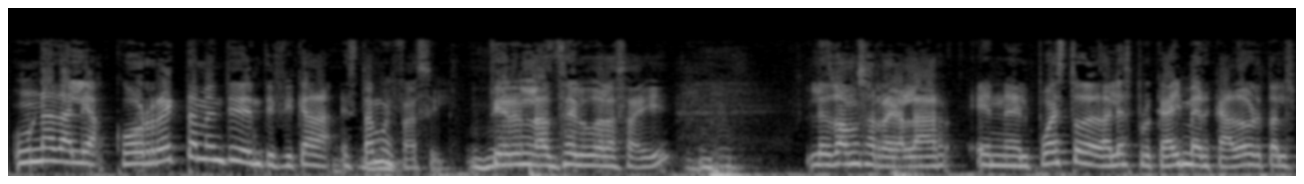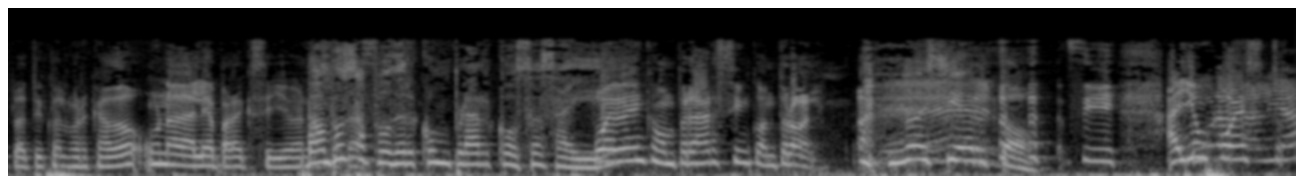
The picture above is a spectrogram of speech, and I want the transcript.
una dalia correctamente identificada, está muy fácil. Tienen las células ahí. Les vamos a regalar en el puesto de dalias, porque hay mercado, ahorita les platico el mercado, una dalia para que se lleven Vamos a a su casa. poder comprar cosas ahí. Pueden comprar sin control. No es cierto. Sí, hay un ¿Pura puesto, Dalia?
